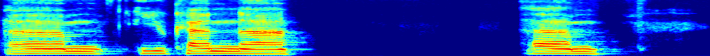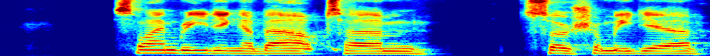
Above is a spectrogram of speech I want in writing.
Um, you can uh, um, so I'm reading about social media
